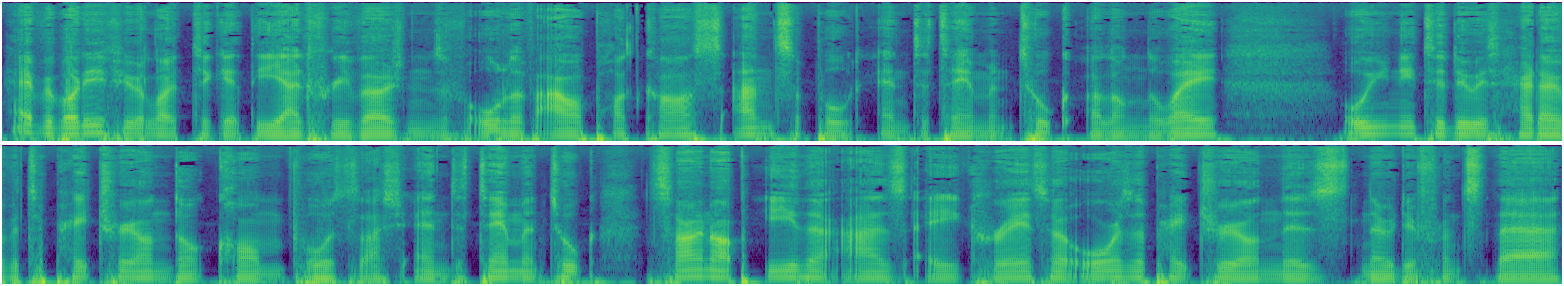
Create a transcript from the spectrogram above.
Hey everybody, if you would like to get the ad-free versions of all of our podcasts and support Entertainment Talk along the way, all you need to do is head over to patreon.com forward slash entertainment talk. Sign up either as a creator or as a Patreon. There's no difference there.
